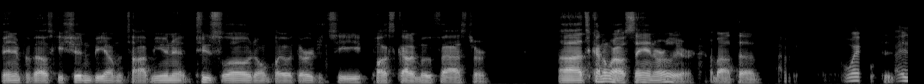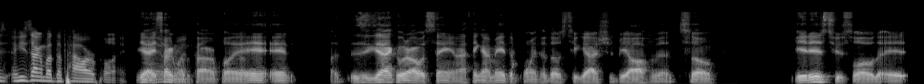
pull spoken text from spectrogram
Benn and Pavelski shouldn't be on the top unit. Too slow, don't play with urgency. Puck's gotta move faster. Uh it's kind of what I was saying earlier about the Wait, is, he's talking about the power play. yeah, he's and talking about the power play. And, and this is exactly what I was saying. I think I made the point that those two guys should be off of it. So it is too slow. That it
